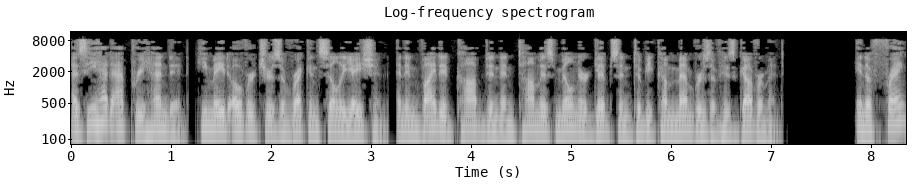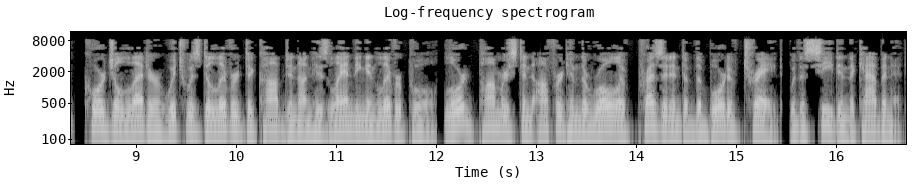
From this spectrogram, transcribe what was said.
as he had apprehended, he made overtures of reconciliation, and invited Cobden and Thomas Milner Gibson to become members of his government. In a frank, cordial letter which was delivered to Cobden on his landing in Liverpool, Lord Palmerston offered him the role of President of the Board of Trade, with a seat in the cabinet.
